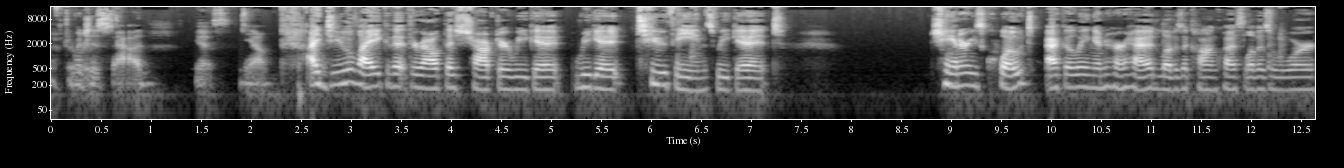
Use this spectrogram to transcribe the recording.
afterwards. which is sad. Yes. Yeah. I do like that throughout this chapter we get we get two themes. We get Channary's quote echoing in her head, love is a conquest, love is a war.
